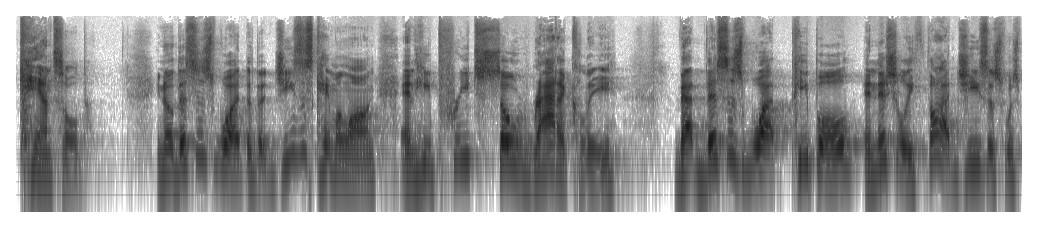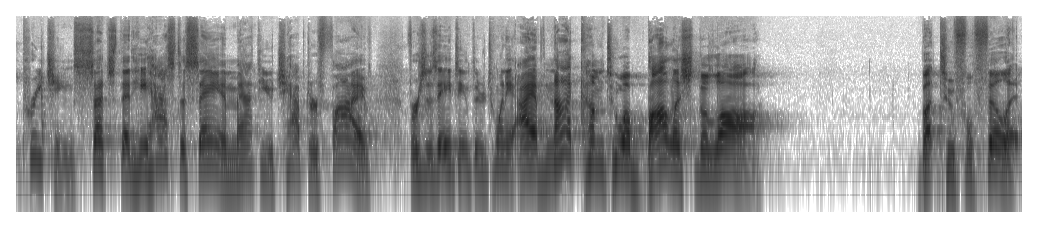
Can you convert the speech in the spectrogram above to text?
canceled. You know, this is what the, Jesus came along and he preached so radically that this is what people initially thought Jesus was preaching, such that he has to say in Matthew chapter 5, verses 18 through 20, I have not come to abolish the law, but to fulfill it.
